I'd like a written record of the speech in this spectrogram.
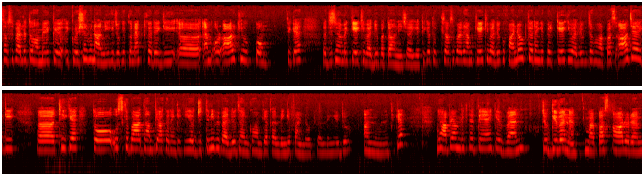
सबसे पहले तो हमें एक इक्वेशन बनानी है जो कि कनेक्ट करेगी एम और आर क्यूब को। ठीक है? जिसमें हमें के की वैल्यू पता होनी चाहिए, ठीक है? तो सबसे पहले हम के की वैल्यू को फाइंड आउट करेंगे, फिर के की वैल्यू जब हमारे पास आ जाएगी ठीक है? तो उसके बाद हम क्या करेंगे कि ये जितनी भी वैल्यूज़ हैं, इनको हम क्या कर लेंगे फाइंड आउट कर लेंगे, जो अननोन है, ठीक है? यहाँ पे हम लिख देते हैं कि वेन जो गिवन है, हमारे पास आर और एम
